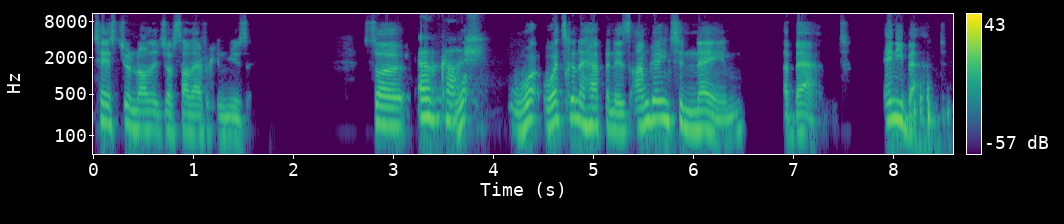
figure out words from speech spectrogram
test your knowledge of South African music. So oh gosh, what, what what's going to happen is I'm going to name a band, any band,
